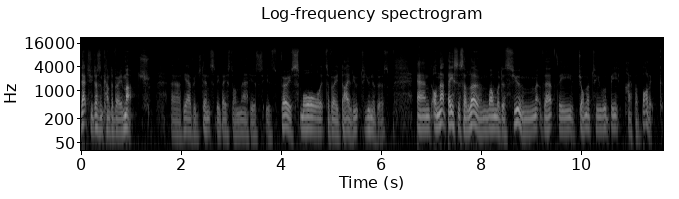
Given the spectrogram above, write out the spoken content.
it actually doesn't come to very much. Uh, the average density based on that is, is very small. It's a very dilute universe. And on that basis alone, one would assume that the geometry would be hyperbolic.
